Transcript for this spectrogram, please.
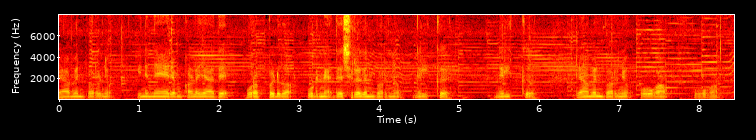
രാമൻ പറഞ്ഞു ഇനി നേരം കളയാതെ പുറപ്പെടുക. ഉടനെ ദശരഥൻ പറഞ്ഞു നിൽക്ക് നിൽക്ക്. രാമൻ പറഞ്ഞു പോകാം പോകാം.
